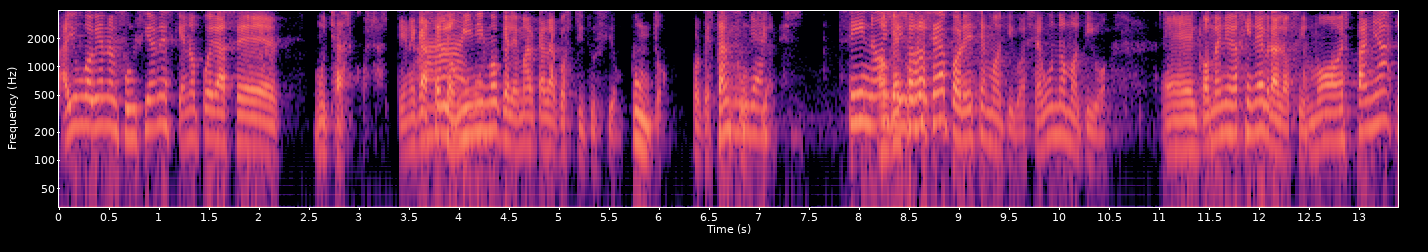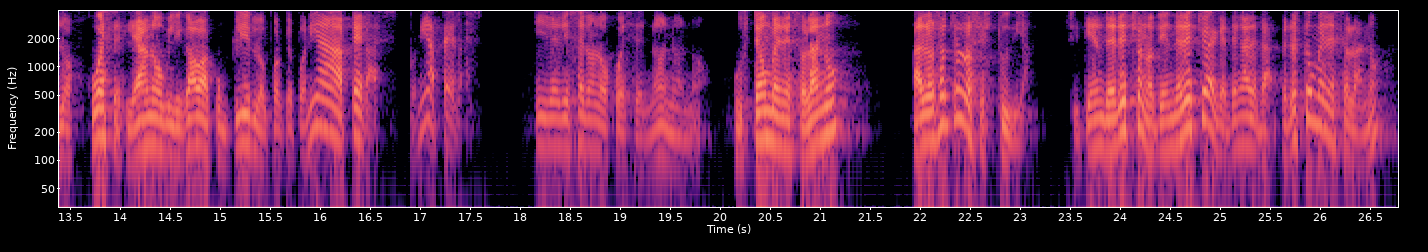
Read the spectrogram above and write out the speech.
hay un gobierno en funciones que no puede hacer muchas cosas. Tiene que hacer lo ah, mínimo que le marca la Constitución. Punto. Porque está en funciones. Sí, no, Aunque solo sea por ese motivo. Segundo motivo. El convenio de Ginebra lo firmó España, los jueces le han obligado a cumplirlo porque ponía pegas, ponía pegas. Y le dijeron los jueces, no, no, no. Usted un venezolano, a los otros los estudia si tienen derecho, no tienen derecho, hay que tenga de Pero es que un venezolano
